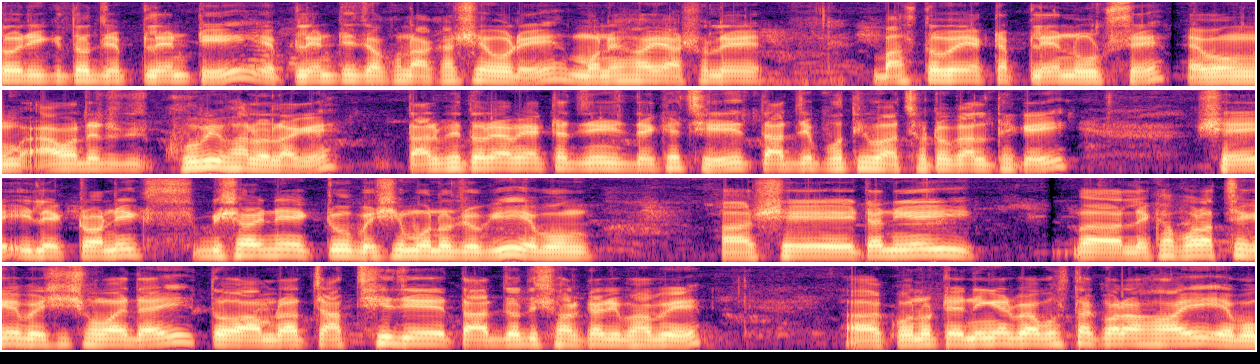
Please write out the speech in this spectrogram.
তৈরিকৃত যে প্লেনটি এই প্লেনটি যখন আকাশে ওড়ে, মনে হয় আসলে বাস্তবে একটা প্লেন উঠছে এবং আমাদের খুবই ভালো লাগে। তার ভিতরে আমি একটা জিনিস দেখেছি, তার যে প্রতিভা ছোটকাল থেকেই, সে ইলেকট্রনিক্স বিষয় নিয়ে একটু বেশি মনোযোগী এবং সে এটা নিয়েই লেখাপড়ার থেকে বেশি সময় দেয়। তো আমরা চাচ্ছি যে তার যদি সরকারিভাবে কোনো ট্রেনিংয়ের ব্যবস্থা করা হয় এবং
